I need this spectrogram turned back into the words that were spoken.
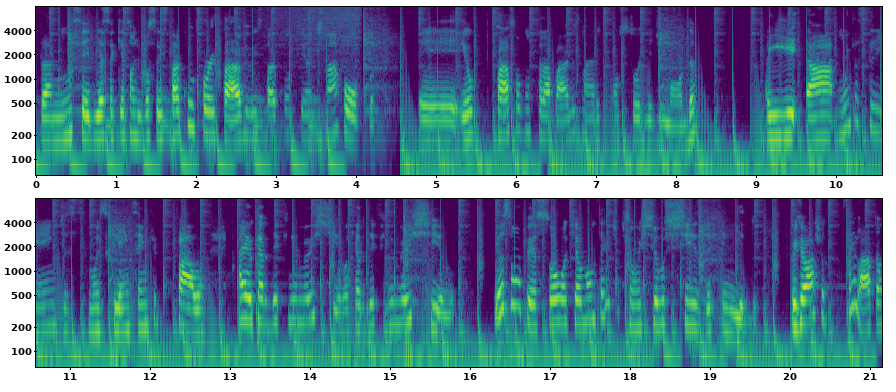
para mim seria essa questão de você estar confortável e estar confiante na roupa. É, eu faço alguns trabalhos na área de consultoria de moda e há muitas clientes, muitos clientes sempre falam: Ah, eu quero definir o meu estilo, eu quero definir o meu estilo. Eu sou uma pessoa que eu não tenho, tipo assim, um estilo X definido. Porque eu acho, sei lá, tão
